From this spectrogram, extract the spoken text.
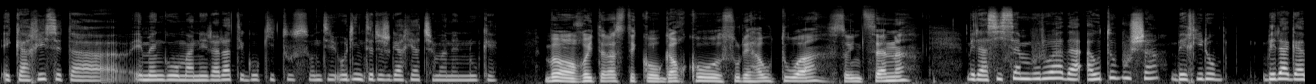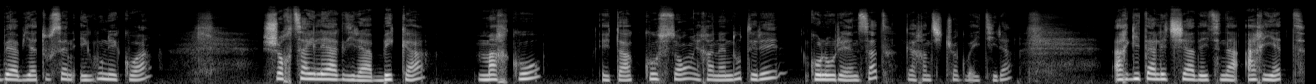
ekarriz eta emengo manerarat egokituz, hori interesgarria txemanen nuke. Bon, roitarazteko gaurko zure hautua zointzen? Beraz, izen burua da autobusa berriro beragabe abiatu zen egunekoa. Sortzaileak dira Beka, Marko eta Koson eranen dut ere koloreen zat, garrantzitsuak baitira. Argitaletxea deitzen da Ariet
